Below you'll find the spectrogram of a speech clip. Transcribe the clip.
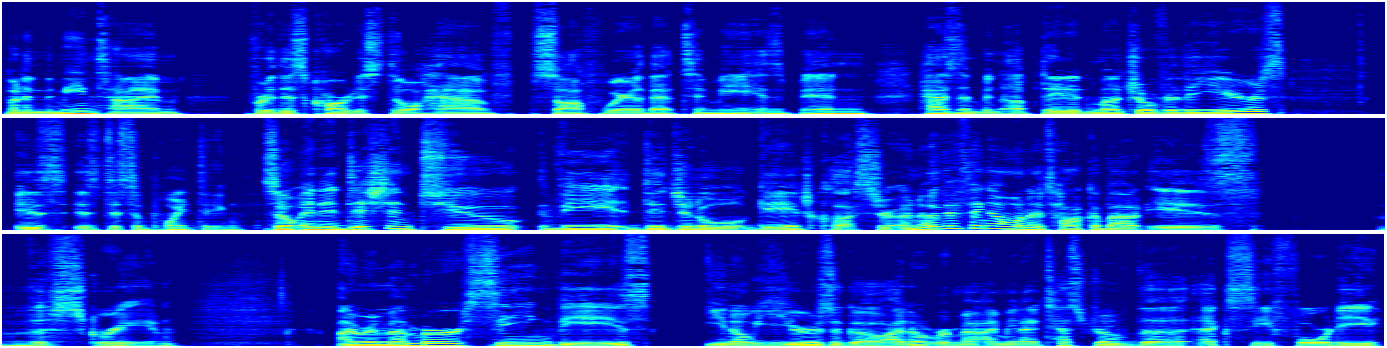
But in the meantime, for this car to still have software that to me has been hasn't been updated much over the years is is disappointing. So in addition to the digital gauge cluster, another thing I want to talk about is the screen. I remember seeing these, you know, years ago. I don't remember. I mean, I test drove the XC40.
